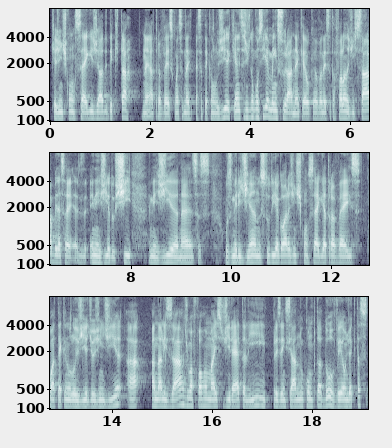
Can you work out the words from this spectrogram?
que a gente consegue já detectar, né? Através com essa, né, essa tecnologia, que antes a gente não conseguia mensurar, né? Que é o que a Vanessa está falando. A gente sabe dessa energia do Qi, energia, né? Essas, os meridianos, tudo. E agora a gente consegue, através, com a tecnologia de hoje em dia, a analisar de uma forma mais direta ali e presenciar no computador, ver onde é que está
